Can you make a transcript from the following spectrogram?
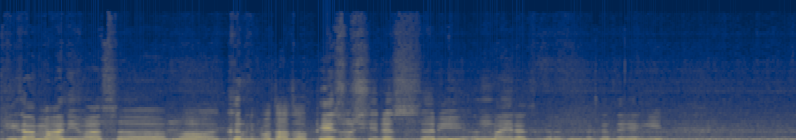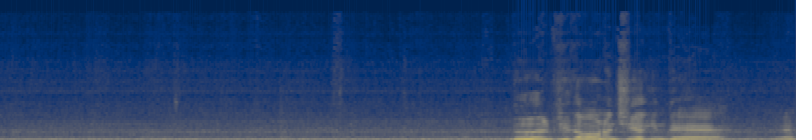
비가 많이 와서 뭐 그런 것보다도 배수 시설이 엉망이라서 그렇습니다. 근데 여기 늘 비가 오는 지역인데 예?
